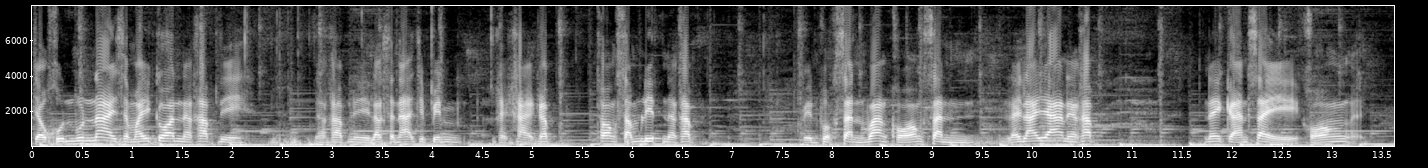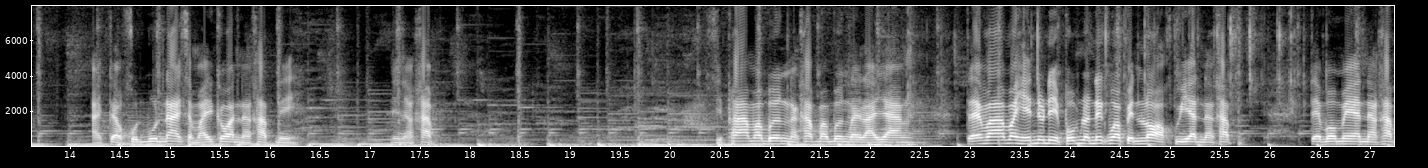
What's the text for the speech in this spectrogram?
เจ้าคุณมุนน่ายสมัยก่อนนะครับนี่นะครับนี่ลักษณะจะเป็นคล้ายๆกับทองสำลิดนะครับ เป็นพวกสั่นว่างของสั่นหลายๆอย่างเนี่ยครับ ในการใส่ของ อาเจ้าคุณมุนน่ายสมัยก่อนนะครับนี่นี่นะครับ สิพามาเบิ้งนะครับ มาเบิ้งหลายๆอย่าง แต่มามาเห็นอยู่นี่ผมระนึกว่าเป็นลอกเวียนนะครับ แต่บอแมนนะครับ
